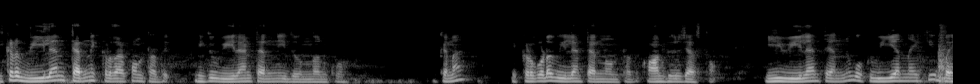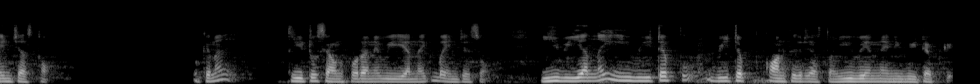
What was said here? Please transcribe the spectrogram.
ఇక్కడ వీలాన్ టెన్ ఇక్కడ దాకా ఉంటుంది. నీకు వీలాన్ టెన్ ఇది ఉందనుకో. ఓకేనా? ఇక్కడ కూడా వీలాన్ టెన్ ఉంటుంది. కాన్ఫిగర్ చేస్తాం. ఈ వీలాన్ టెన్ ఒక విఎన్ఐకి బైండ్ చేస్తాం. ఓకేనా? త్రీ టూ సెవెన్ ఫోర్ అనే విఎన్ఐకి బైండ్ చేసాం. ఈ విఎన్ఐ ఈ వీటెప్ వీటెప్ కాన్ఫిగర్ చేస్తాం ఈ విఎన్ఐని వీటెప్కి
